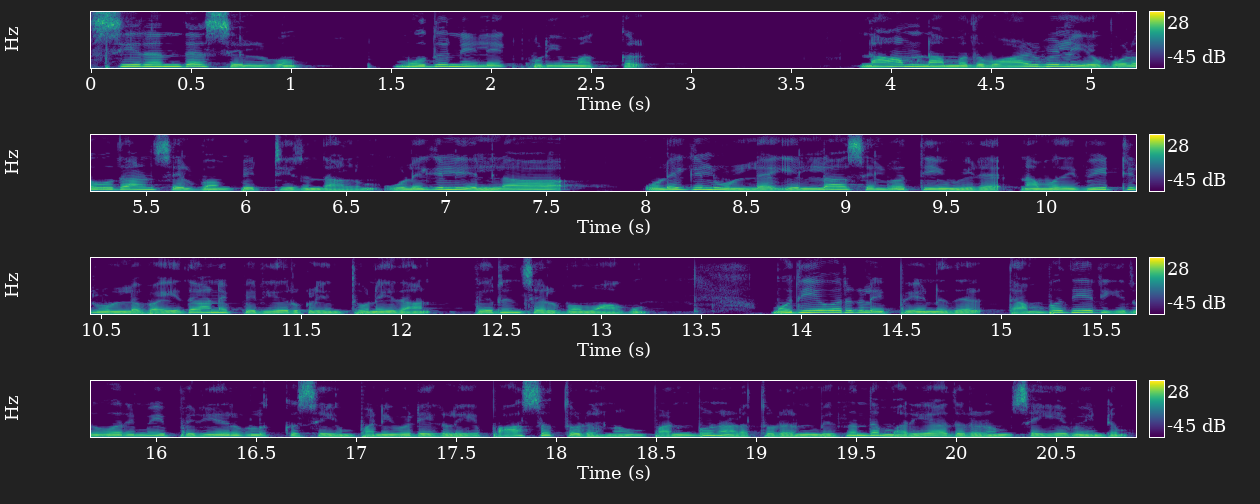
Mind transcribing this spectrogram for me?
சிறந்த செல்வம் முதுநிலை குடிமக்கள். நாம் நமது வாழ்வில் எவ்வளவுதான் செல்வம் பெற்றிருந்தாலும் உலகில் எல்லா உலகில் உள்ள எல்லா செல்வத்தையும் விட நமது வீட்டில் உள்ள வயதான பெரியோர்களின் துணைதான் பெருஞ்செல்வமாகும். முதியவர்களை பேணுதல் தம்பதியர் இருவருமே பெரியோர்களுக்கு செய்யும் பணிவிடைகளை பாசத்துடனும் பண்பு நலத்துடனும் மிகுந்த மரியாதையுடனும் செய்ய வேண்டும்.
